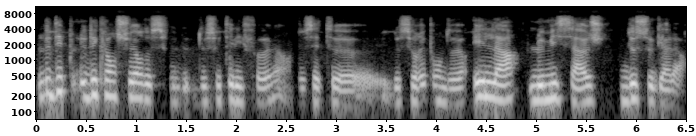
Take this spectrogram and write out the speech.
Le, déclencheur de ce, téléphone, de, cette, euh, de ce répondeur, est là le message de ce gars-là.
